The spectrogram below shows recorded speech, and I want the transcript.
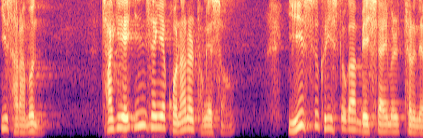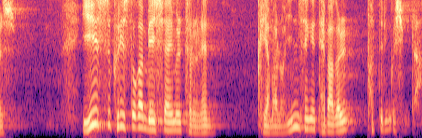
이 사람은 자기의 인생의 고난을 통해서 예수 그리스도가 메시아임을 드러낼 수, 예수 그리스도가 메시아임을 드러낸 그야말로 인생의 대박을 터뜨린 것입니다.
